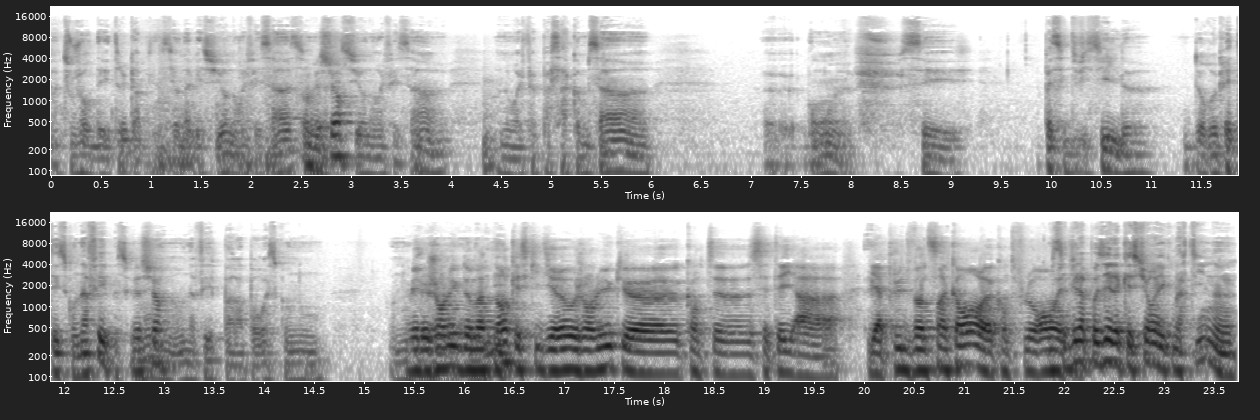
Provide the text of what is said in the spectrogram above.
Il y a toujours des trucs. ah, Si on avait su, on aurait fait ça. Si Oh, on avait sûr. su, on aurait fait ça. On n'aurait fait pas ça comme ça. Euh, bon, c'est. Après, c'est difficile de, de regretter ce qu'on a fait parce que Bien bon, sûr. on a fait par rapport à ce qu'on nous. Mais le Jean-Luc de maintenant, qu'est-ce qu'il dirait au Jean-Luc euh, quand euh, c'était il y a, il y a plus de 25 ans, euh, quand Florent On s'est était... déjà posé la question avec Martine.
